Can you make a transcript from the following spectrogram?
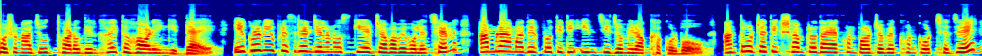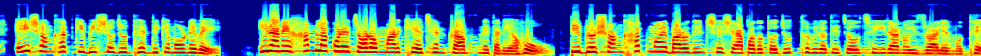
ঘোষণা যুদ্ধ আরও দীর্ঘায়িত হওয়ার ইঙ্গিত দেয়। ইউক্রেনীয় প্রেসিডেন্ট জেলনস্কি এর জবাবে বলেছেন, আমরা আমাদের প্রতিটি ইঞ্চি জমি রক্ষা করব। আন্তর্জাতিক সম্প্রদায় এখন পর্যবেক্ষণ করছে যে, এই সংঘাত কি বিশ্বযুদ্ধের দিকে মোড় নেবে। ইরানে হামলা করে চরম মার খেয়েছেন ট্রাম্প নেতানিয়াহু। তীব্র সংঘাতময় বারো দিন শেষে আপাতত যুদ্ধবিরতি চলছে ইরান ও ইসরায়েলের মধ্যে।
